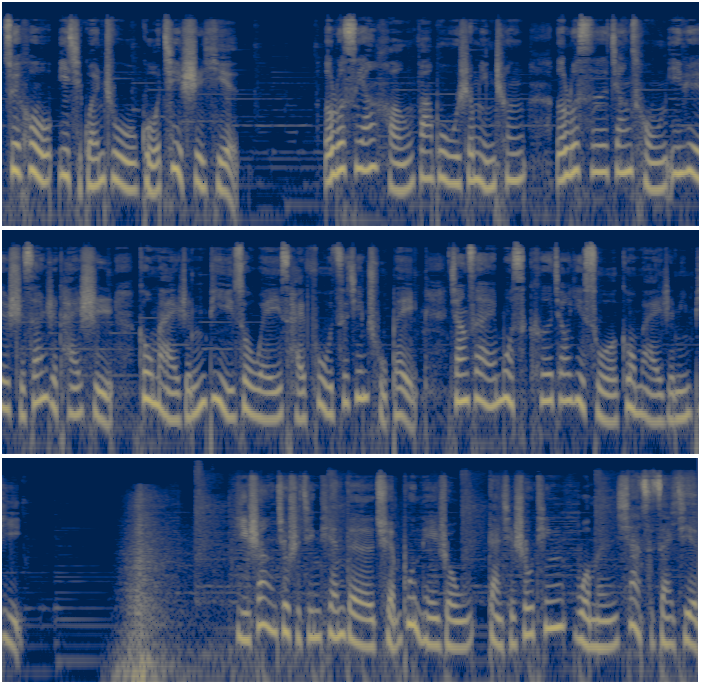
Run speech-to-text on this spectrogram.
最后，一起关注国际事业。俄罗斯央行发布声明称，俄罗斯将从一月十三日开始购买人民币作为财富资金储备，将在莫斯科交易所购买人民币。以上就是今天的全部内容，感谢收听，我们下次再见。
